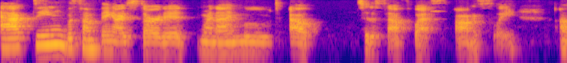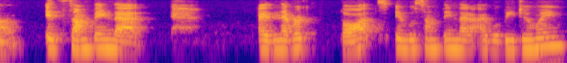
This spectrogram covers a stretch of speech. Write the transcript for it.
Acting was something I started when I moved out to the Southwest, honestly. Um, it's something that I never thought it was something that I would be doing,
